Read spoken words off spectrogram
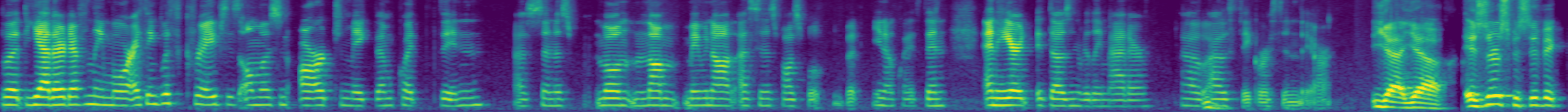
but yeah, they're definitely more. I think with crepes, it's almost an art to make them quite thin as soon as well, not maybe not as soon as possible, but you know, quite thin. And here, it doesn't really matter how mm. how thick or thin they are. Yeah, yeah. Is there specific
